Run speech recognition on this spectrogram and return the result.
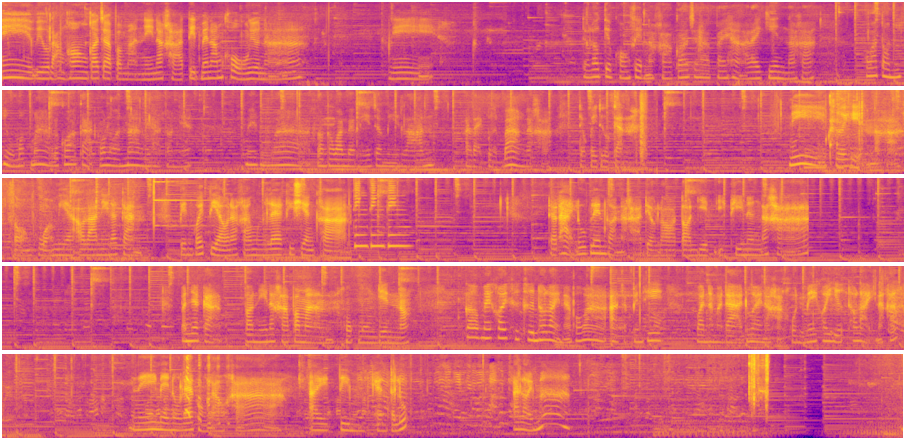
นี่วิวหลังห้องก็จะประมาณนี้นะคะ ติดแม่น้ำโขงอยู่นะ นี่ เดี๋ยวเราเก็บของเสร็จนะคะ ก็จะไปหาอะไรกินนะคะ เพราะว่าตอนนี้หิวมากๆ แล้วก็อากาศก็ร้อนมากเลยค่ะตอนนี้ ไม่รู้ว่าตอนกลางวันแบบนี้จะมีร้านอะไรเปิดบ้างนะคะ เดี๋ยวไปดูกัน นี่เคยเห็นนะคะสองผัวเมียเอาร้านนี้ละกัน เป็นก๋วยเตี๋ยวนะคะ มือแรกที่เชียงคานติ้งติ้งติ้งเดี๋ยวถ่ายรูปเล่นก่อนนะคะ เดี๋ยวรอตอนเย็นอีกทีหนึ่งนะคะ บรรยากาศตอนนี้นะคะประมาณ6โมงเย็นเนาะ ก็ไม่ค่อยคือคืนเท่าไหร่นะ เพราะว่าอาจจะเป็นที่วันธรรมดาด้วยนะคะ คนไม่ค่อยเยอะเท่าไหร่นะคะ นี่เมนูแรกของเราค่ะ ไอติมแคนตาลูป อร่อยมาก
